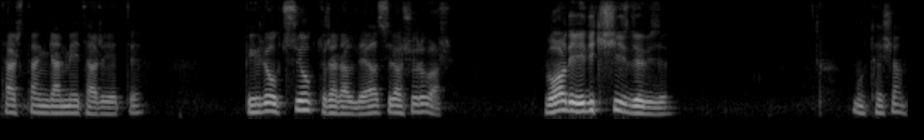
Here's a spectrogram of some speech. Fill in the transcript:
Tersten gelmeyi tercih etti. Büyülü okçusu yoktur herhalde ya. Silahşörü var. Bu arada 7 kişi izliyor bizi. Muhteşem.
